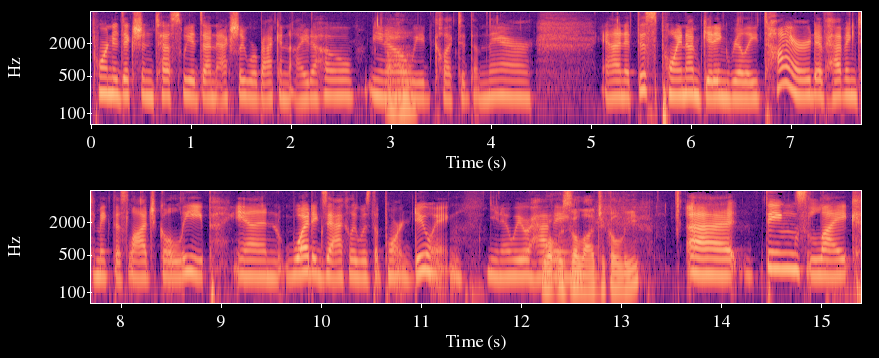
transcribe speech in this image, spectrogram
porn addiction tests we had done actually were back in Idaho. You know, Uh-huh. we had collected them there. And at this point, I'm getting really tired of having to make this logical leap in what exactly was the porn doing. You know, we were having What was the logical leap? uh, things like,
